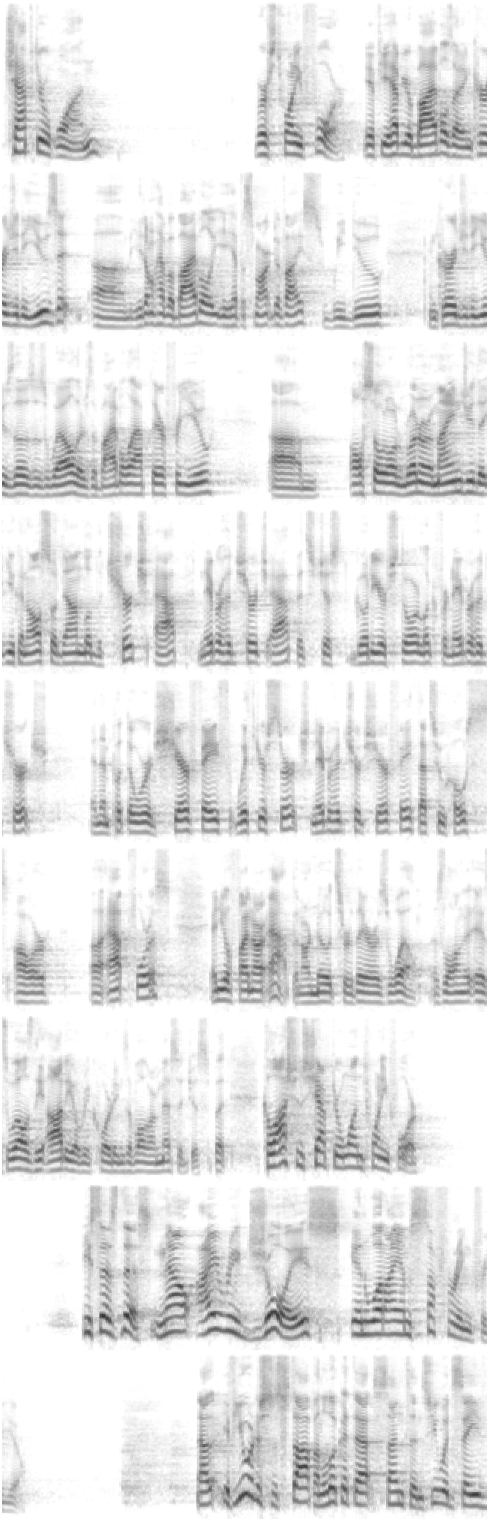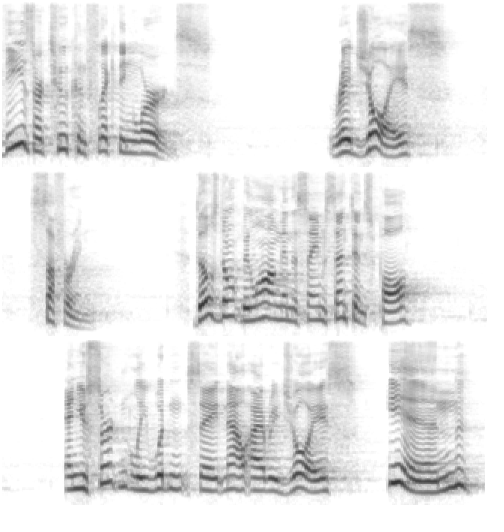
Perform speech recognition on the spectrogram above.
chapter 1, verse 24. If you have your Bibles, I encourage you to use it. Um, if you don't have a Bible, you have a smart device. We do encourage you to use those as well. There's a Bible app there for you. Um, also, I want to remind you that you can also download the church app, Neighborhood Church app. It's just go to your store, look for Neighborhood Church, and then put the word share faith with your search. Neighborhood Church Share Faith, that's who hosts our uh, app for us. And you'll find our app, and our notes are there as well, as, long, as well as the audio recordings of all our messages. But Colossians chapter 1, 24. He says this Now I rejoice in what I am suffering for you now, if you were just to stop and look at that sentence, you would say these are two conflicting words rejoice, suffering. Those don't belong in the same sentence, Paul. And you certainly wouldn't say, Now I rejoice in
